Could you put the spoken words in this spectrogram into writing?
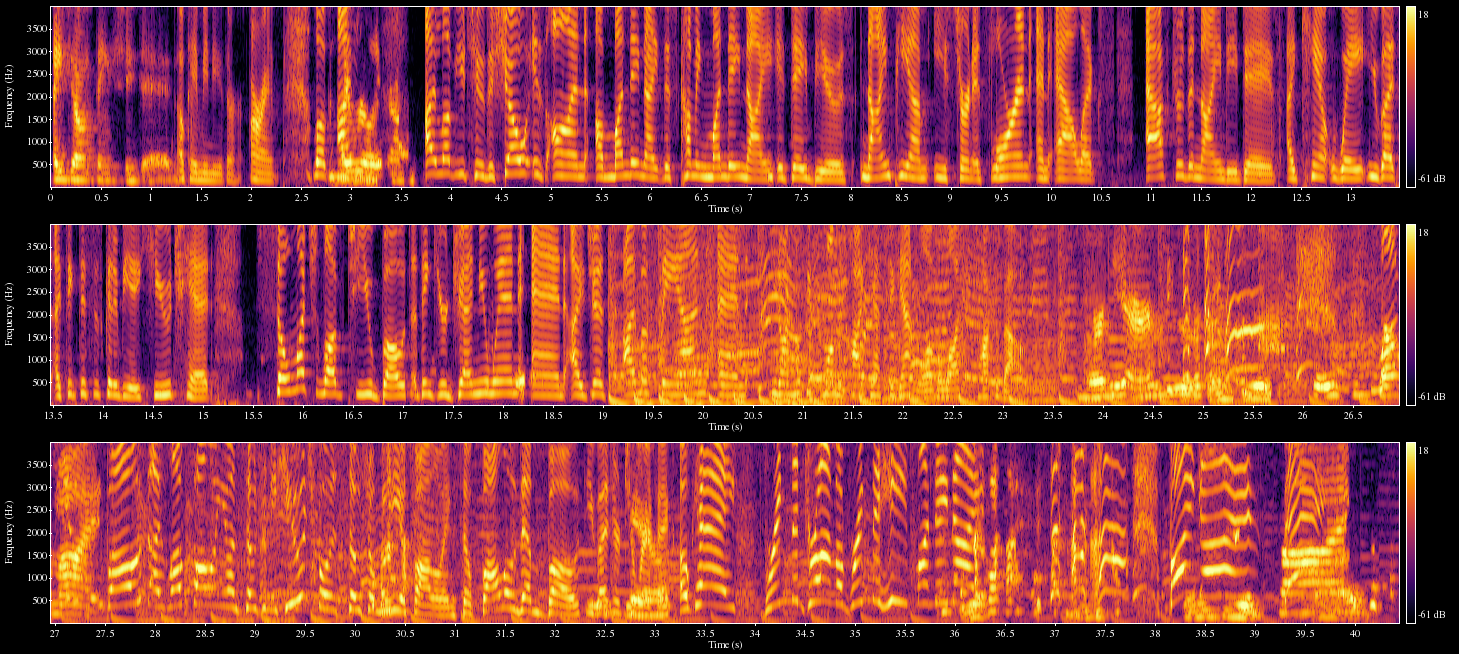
I don't think she did. Okay, me neither. All right. Look, I I really don't. I love you too. The show is on a Monday night, this coming Monday night. It debuts 9 p.m. Eastern. It's Loren and Alex after the 90 days. I can't wait. You guys, I think this is going to be a huge hit. So much love to you both. I think you're genuine and I just, I'm a fan. And, you know, I hope you come on the podcast again. We'll have a lot to talk about. We're here. Yeah, thank you. Love my. you both. I love following you on social media. Huge social media following. So follow them both. You guys are terrific. Okay, bring the drama, bring the heat Monday night. Bye, guys. Bye.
